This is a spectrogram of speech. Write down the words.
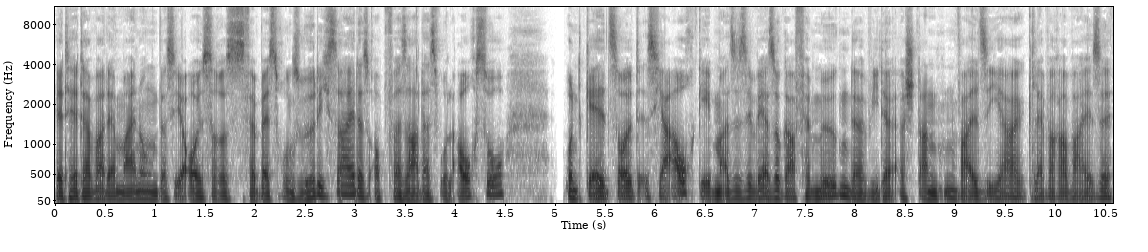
Der Täter war der Meinung, dass ihr Äußeres verbesserungswürdig sei. Das Opfer sah das wohl auch so. Und Geld sollte es ja auch geben. Also sie wäre sogar vermögender wieder erstanden, weil sie ja clevererweise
